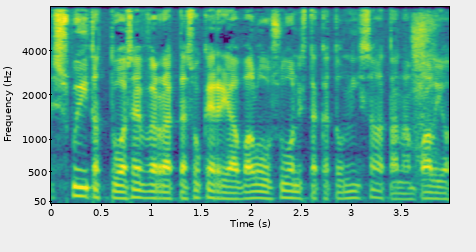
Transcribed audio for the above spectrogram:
sweetattua sen verran, että sokeria valuu suonista, kato niin saatanan paljon,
